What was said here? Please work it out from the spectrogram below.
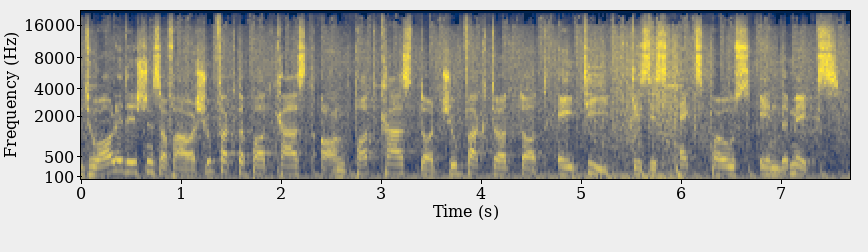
Listen to all editions of our Schubfaktor podcast on podcast.schubfaktor.at. This is X-Pose in the Mix.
